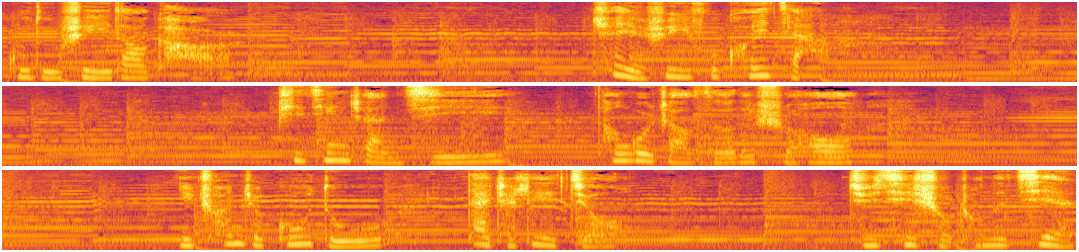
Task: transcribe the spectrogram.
孤独是一道坎儿。却也是一副盔甲，披荆斩棘，趟过沼泽的时候，你穿着孤独，带着烈酒，举起手中的剑，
